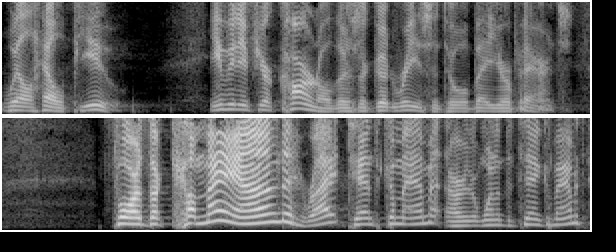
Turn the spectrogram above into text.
will help you. Even if you're carnal, there's a good reason to obey your parents. For the command, right? Tenth commandment, or one of the Ten Commandments,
